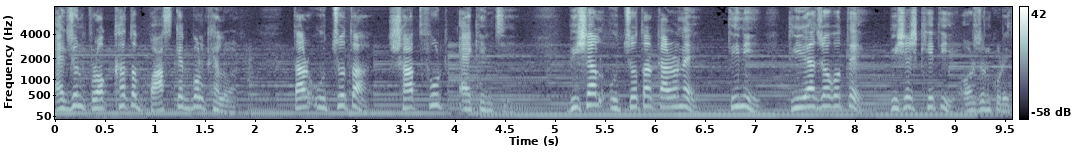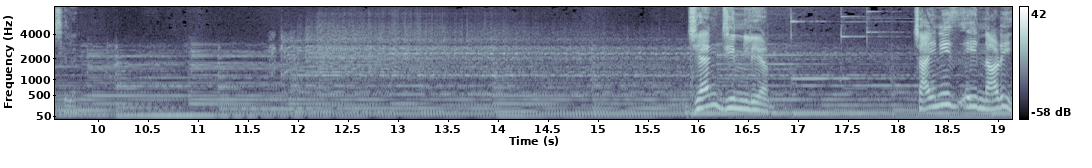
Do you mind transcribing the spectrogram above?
একজন প্রখ্যাত বাস্কেটবল খেলোয়াড়। তার উচ্চতা সাত ফুট এক ইঞ্চি। বিশাল উচ্চতার কারণে তিনি ক্রীড়া জগতে বিশেষ খ্যাতি অর্জন করেছিলেন। জ্যাং জিনলিয়ান। চাইনিজ এই নারী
